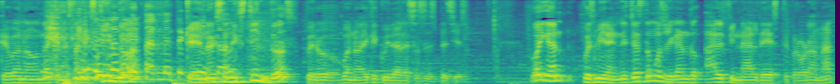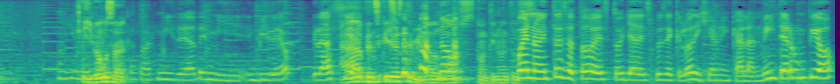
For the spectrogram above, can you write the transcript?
qué buena onda que no están extintos. que no están extintos, pero bueno, hay que cuidar a esas especies. Oigan, pues miren, ya estamos llegando al final de este programa. y vamos a acabar mi idea de mi video. Gracias. Ah, pensé que ya habías terminado. no. Vamos, continúa entonces. Bueno, entonces a todo esto, ya después de que lo dijeron y Calan me interrumpió,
